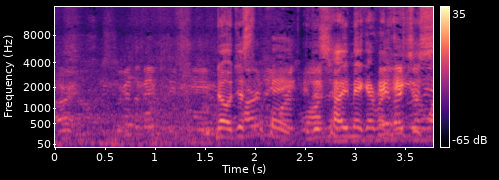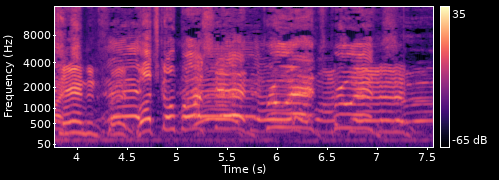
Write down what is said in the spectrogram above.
All right, we got the Maple Leaf game. No, just Hardly okay. worth This is how you make watching. everyone hey, hate let's your just lunch. stand in front. Let's go, Boston! Bruins! Bruins!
